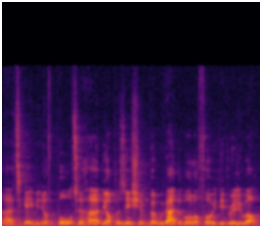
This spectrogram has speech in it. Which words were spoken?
uh, to get him enough ball to hurt the opposition. But without the ball, I thought he did really well.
